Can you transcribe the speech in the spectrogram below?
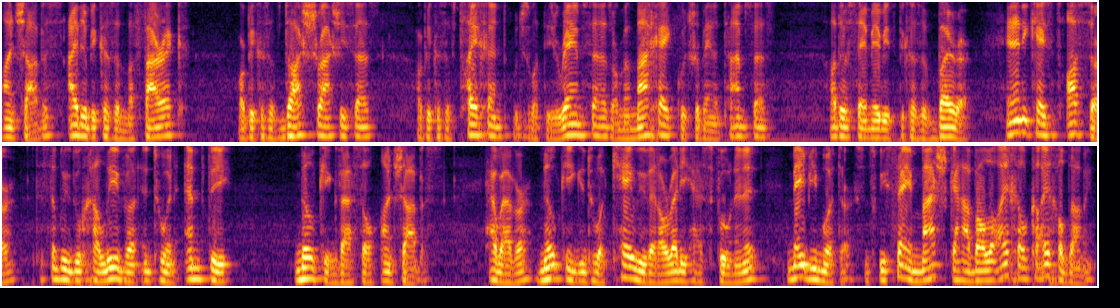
on Shabbos, either because of mafarik, or because of dash, Rashi says, or because of teichen, which is what the Ram says, or mamachek, which Rabbeinu Tam says. Others say maybe it's because of bayrer. In any case, it's asr to simply do chaliva into an empty milking vessel on Shabbos. However, milking into a keli that already has food in it may be mutter, since we say mashka habala eichel ka eichel dami.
